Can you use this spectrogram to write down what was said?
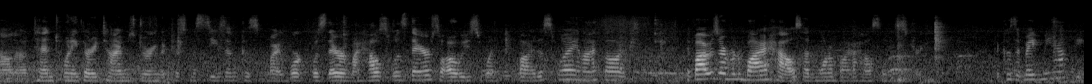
I don't know, 10, 20, 30 times during the Christmas season because my work was there and my house was there, so I always went by this way. And I thought, if I was ever to buy a house, I'd want to buy a house on the street because it made me happy.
